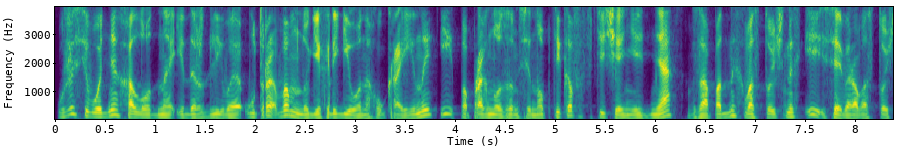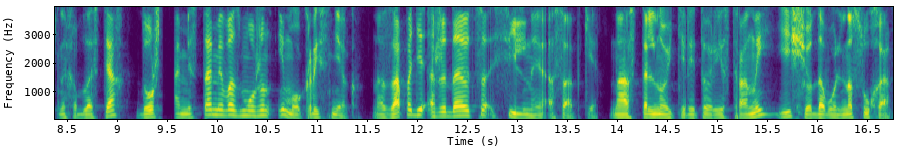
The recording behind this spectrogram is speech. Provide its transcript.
Уже сегодня холодное и дождливое утро во многих регионах Украины и, по прогнозам синоптиков, в течение дня в западных, восточных и северо-восточных областях дождь, а местами возможен и мокрый снег. На западе ожидаются сильные осадки. На остальной территории страны еще довольно сухо.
